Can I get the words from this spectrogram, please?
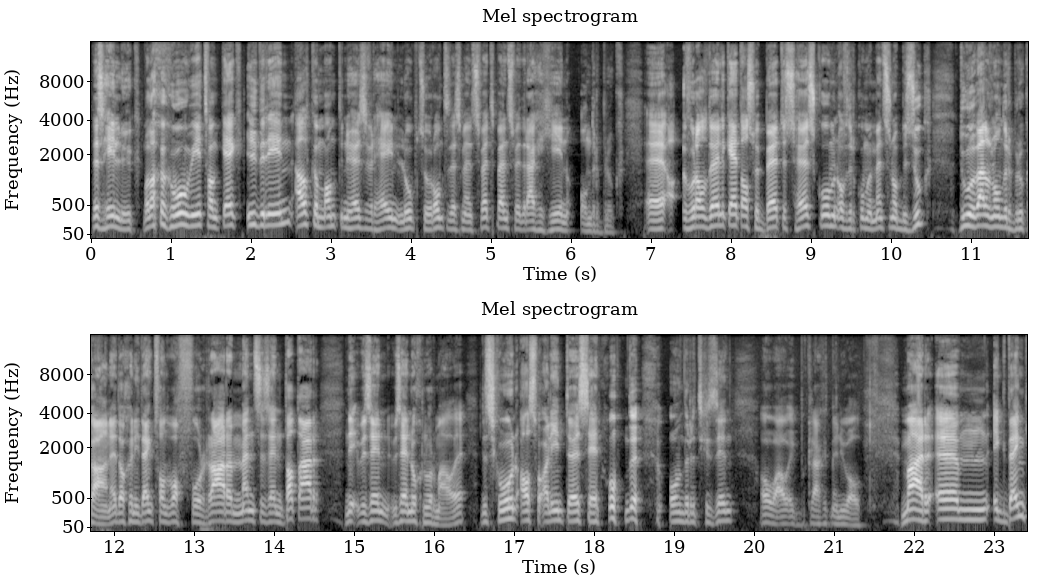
dat is heel leuk. Maar dat je gewoon weet van, kijk, iedereen, elke man in Huizen Verheyen loopt zo rond. Dat is mijn sweatpants. Wij dragen geen onderbroek. Uh, voor alle duidelijkheid, als we buiten huis komen of er komen mensen op bezoek, doen we wel een onderbroek aan. Hè? Dat je niet denkt van, wat voor rare mensen zijn dat daar. Nee, we zijn, we zijn nog normaal. Hè? Dus gewoon als we alleen thuis zijn onder, onder het gezin. Oh wauw, ik beklaag het me nu al. Maar um, ik denk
